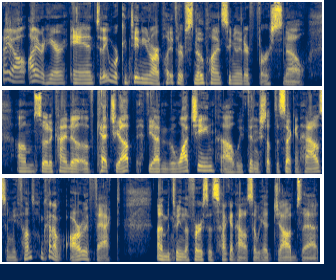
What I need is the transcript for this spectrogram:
Hey y'all, Iron here, and today we're continuing our playthrough of Snow Plowing Simulator First Snow. Um, so to kind of catch you up, if you haven't been watching, uh, we finished up the second house and we found some kind of artifact um, between the first and second house that we had jobs at.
